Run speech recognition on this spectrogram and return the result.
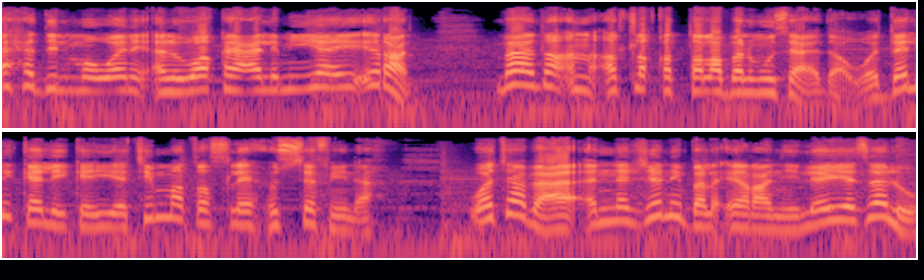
أحد الموانئ الواقعة على مياه إيران بعد أن أطلقت طلب المساعدة وذلك لكي يتم تصليح السفينة. وتابع أن الجانب الإيراني لا يزال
